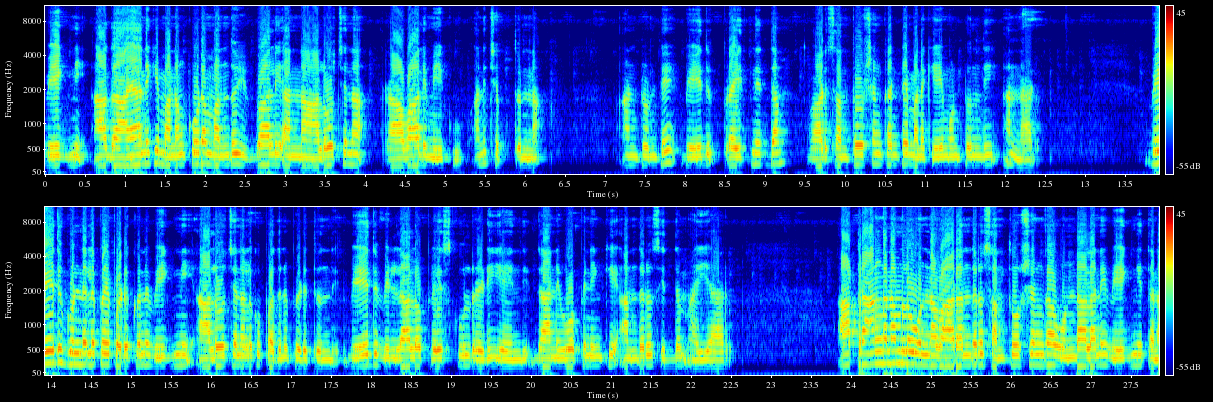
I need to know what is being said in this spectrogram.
వేగ్ని. ఆ గాయానికి మనం కూడా మందు ఇవ్వాలి అన్న ఆలోచన రావాలి మీకు అని చెప్తున్నా. అంటుంటే వేదు ప్రయత్నిద్దాం. వాడు సంతోషం కంటే మనకేముంటుంది? అన్నాడు. వేదు గుండెలపై పడుకుని విగ్ని ఆలోచనలకు పదును పెడుతుంది. వేదు విల్లాలో ప్లే స్కూల్ రెడీ అయింది. దాని ఓపెనింగ్కి అందరూ సిద్ధం అయ్యారు. ఆ ప్రాంగణంలో ఉన్న వారందరూ సంతోషంగా ఉండాలని వేగ్ని తన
